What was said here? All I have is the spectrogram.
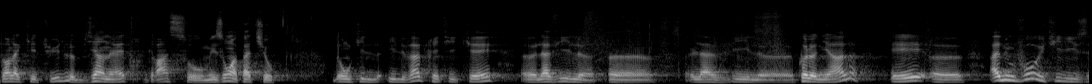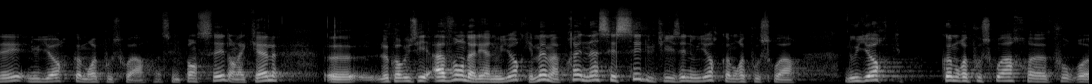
dans, quiétude, le bien-être grâce aux maisons à patio. Donc il, il va critiquer euh, la ville, la ville coloniale et à nouveau utiliser New York comme repoussoir. C'est une pensée dans laquelle Le Corbusier, avant d'aller à New York et même après, n'a cessé d'utiliser New York comme repoussoir. New York comme repoussoir pour,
